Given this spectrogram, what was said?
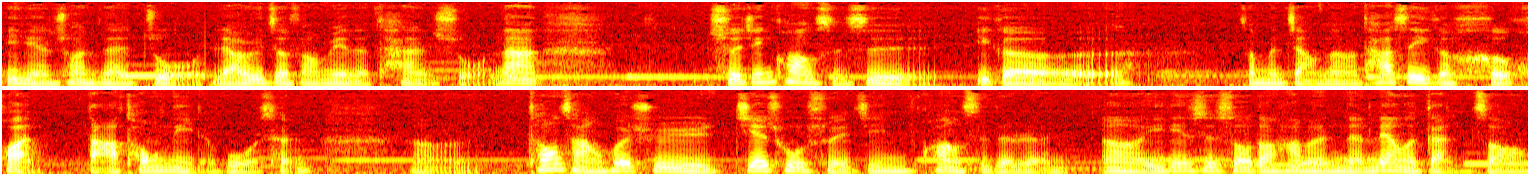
一连串在做疗愈这方面的探索。那水晶矿石是一个怎么讲呢？它是一个和缓打通你的过程。嗯、通常会去接触水晶矿石的人，呃，一定是受到他们能量的感召，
